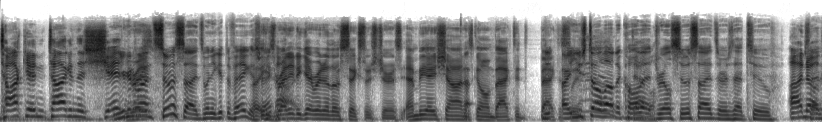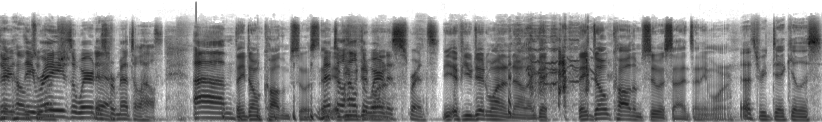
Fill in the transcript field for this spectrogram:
talking, talking this shit. You're gonna ready? run suicides when you get to Vegas. Uh, right? he's ready to get rid of those Sixers jerseys. NBA Sean is going back to back to Are sleep. you still allowed to call Devil. that drill suicides, or is that too? Uh, does no, they, home they too raise much? awareness Yeah. for mental health. Um, They don't call them suicide. mental health did wanna- awareness sprints. if you did want to know, like they, they don't call them suicides anymore. That's ridiculous.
